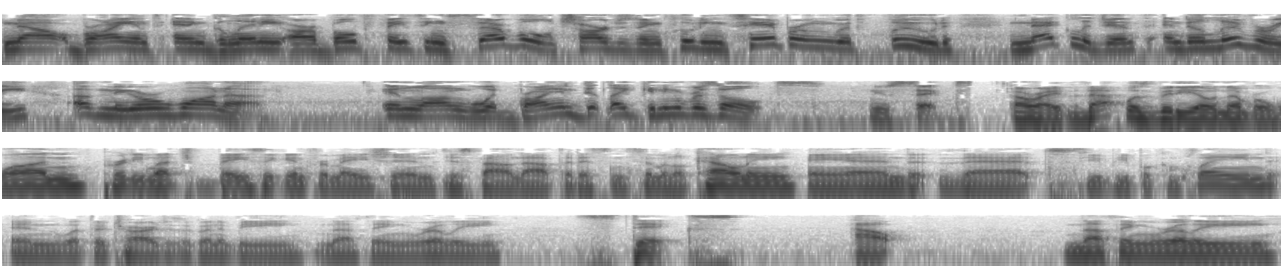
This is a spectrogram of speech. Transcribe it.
Now, Bryant and Glenny are both facing several charges, including tampering with food, negligence, and delivery of marijuana. In Longwood, Brian Didlake getting results. News 6. All right, that was video number one. Pretty much basic information. Just found out that it's in Seminole County and that a few people complained and what their charges are going to be. Nothing really sticks out. Nothing really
